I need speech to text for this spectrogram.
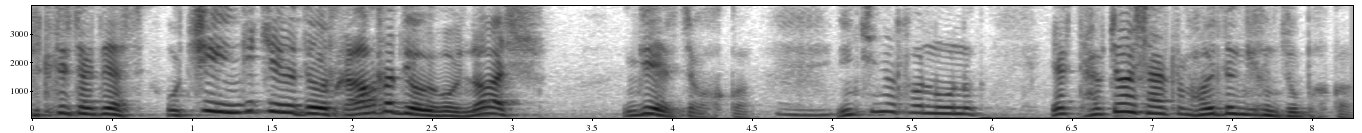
Гэтэл цагдаас өө чи ингэж яриад байвал гавлаад явъя хөө нөөш. Ингээ ярьж байгаа байхгүй. Эн чинь болохоор нэг яг тавьж байгаа шаардлага нь хоёулангийнх нь зөв байхгүй.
